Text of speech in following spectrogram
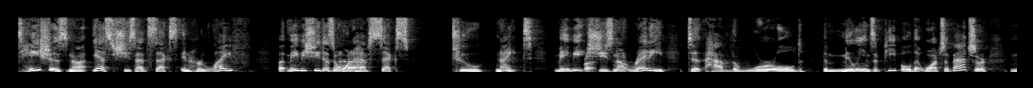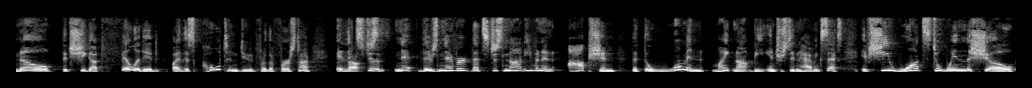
Tayshia's not, yes, she's had sex in her life, but maybe she doesn't want to have sex tonight. Maybe right. she's not ready to have the world, the millions of people that watch The Bachelor, know that she got filleted by this Colton dude for the first time. And no, it's just, ne- there's never, that's just not even an option that the woman might not be interested in having sex. If she wants to win the show,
